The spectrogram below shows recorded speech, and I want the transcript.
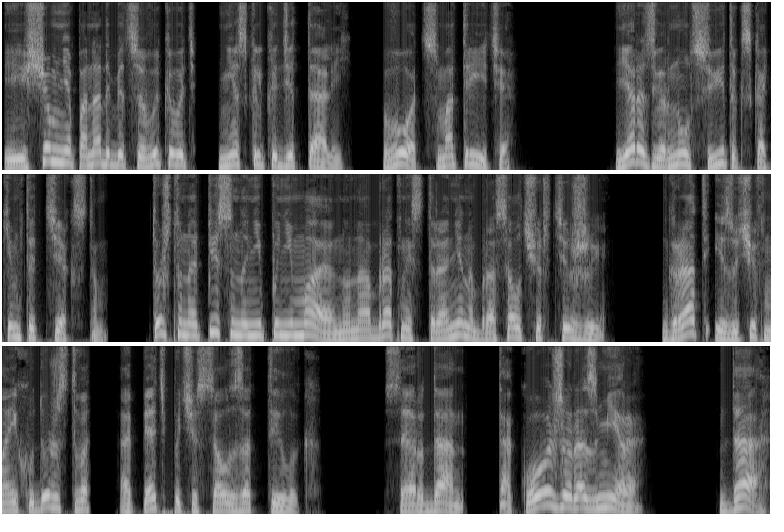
И еще мне понадобится выковать несколько деталей. Вот, смотрите. Я развернул свиток с каким-то текстом. То, что написано, не понимаю, но на обратной стороне набросал чертежи. Град, изучив мои художества, опять почесал затылок. «Сэр Дан, такого же размера?» «Да,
